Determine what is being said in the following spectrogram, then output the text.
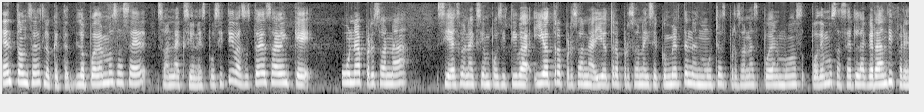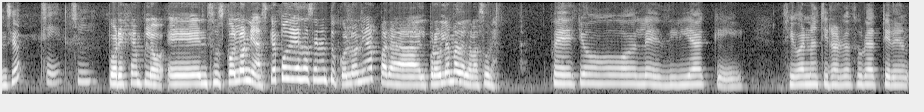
Entonces, lo que te- lo podemos hacer son acciones positivas. Ustedes saben que una persona si es una acción positiva y otra persona y otra persona y se convierten en muchas personas, podemos, podemos hacer la gran diferencia? Sí. Sí. Por ejemplo, en sus colonias, ¿qué podrías hacer en tu colonia para el problema de la basura? Pues yo les diría que si van a tirar basura, tiren,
